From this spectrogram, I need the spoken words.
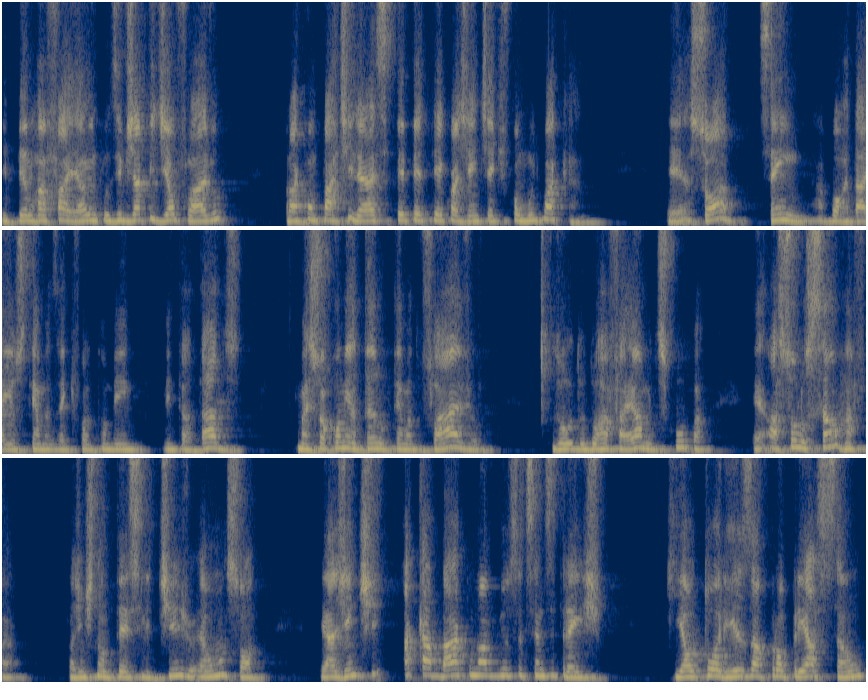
e pelo Rafael. Inclusive, já pedi ao Flávio para compartilhar esse PPT com a gente aí, que ficou muito bacana. É, só sem abordar aí os temas aí que foram tão bem, bem tratados, mas só comentando o tema do Flávio, do, do, do Rafael, me desculpa, é, a solução, Rafael, para a gente não ter esse litígio é uma só. É a gente acabar com 9.703, que autoriza a apropriação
